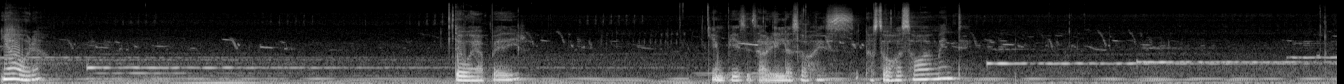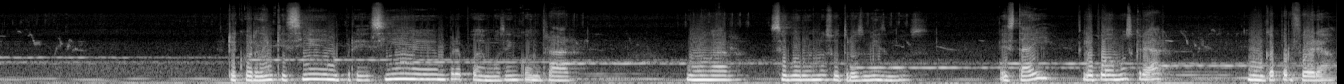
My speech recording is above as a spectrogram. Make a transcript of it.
Y ahora te voy a pedir que empieces a abrir los ojos, los ojos suavemente. Recuerden que siempre, siempre podemos encontrar un lugar seguro en nosotros mismos. Está ahí, lo podemos crear, nunca por fuera.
